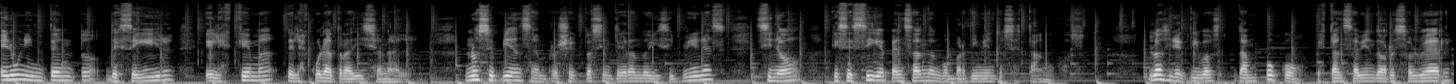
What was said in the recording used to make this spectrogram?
en un intento de seguir el esquema de la escuela tradicional. No se piensa en proyectos integrando disciplinas, sino que se sigue pensando en compartimientos estancos. Los directivos tampoco están sabiendo resolver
